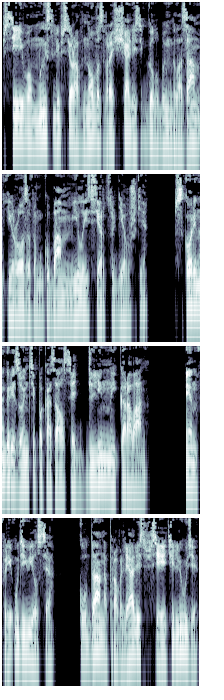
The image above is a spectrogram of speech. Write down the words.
все его мысли все равно возвращались к голубым глазам и розовым губам милой сердцу девушки. Вскоре на горизонте показался длинный караван. Энфри удивился, куда направлялись все эти люди,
